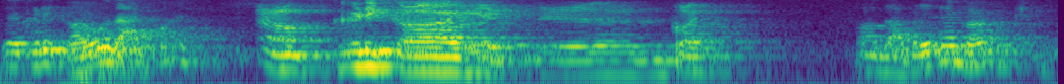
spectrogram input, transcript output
Det klikka jo der, Kai. Ja, klikka helt uh, godt. Og der blir det mørkt.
